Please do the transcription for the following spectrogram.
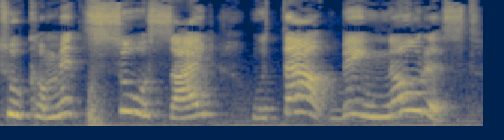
to commit suicide without being noticed.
